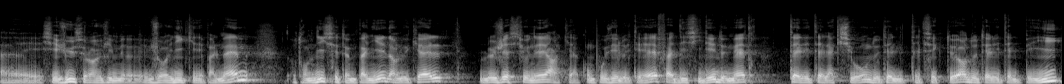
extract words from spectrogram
Euh, c'est juste le régime juridique qui n'est pas le même. Autrement dit, c'est un panier dans lequel le gestionnaire qui a composé l'ETF a décidé de mettre telle et telle action de tel et tel secteur, de tel et tel pays,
